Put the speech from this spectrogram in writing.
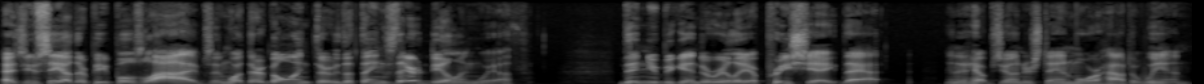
As you see other people's lives and what they're going through, the things they're dealing with, then you begin to really appreciate that, and it helps you understand more how to win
